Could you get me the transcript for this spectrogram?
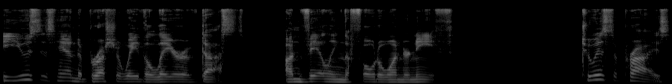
He used his hand to brush away the layer of dust, unveiling the photo underneath. To his surprise,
